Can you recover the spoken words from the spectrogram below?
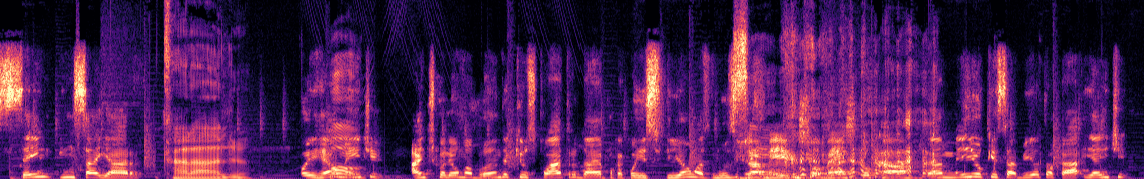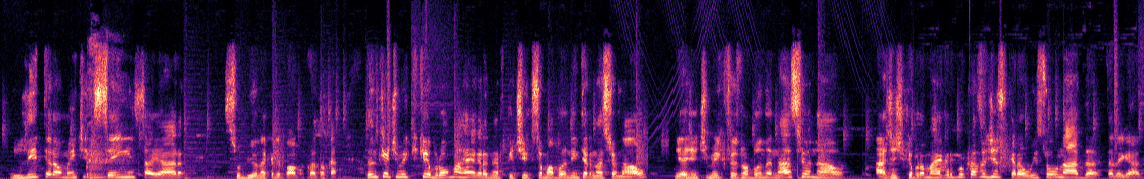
sem ensaiar. Caralho. Foi realmente. A gente escolheu uma banda que os quatro da época conheciam as músicas, Já meio que soubesse tocar. já meio que sabia tocar, e a gente literalmente, sem ensaiar, subiu naquele palco pra tocar. Tanto que a gente meio que quebrou uma regra, né? Porque tinha que ser uma banda internacional e a gente meio que fez uma banda nacional. A gente quebrou uma regra por causa disso, que era o isso ou nada, tá ligado?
